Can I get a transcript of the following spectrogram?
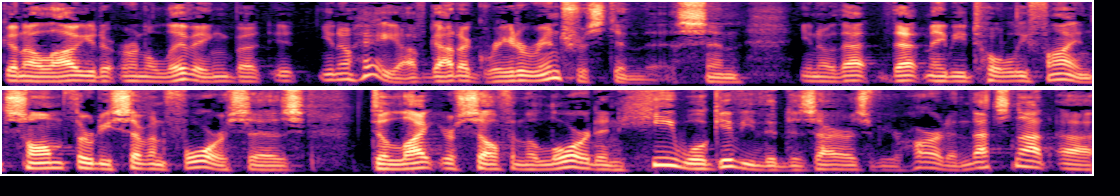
going to allow you to earn a living, but it, you know, hey, I've got a greater interest in this, and you know that that may be totally fine. Psalm thirty-seven four says, "Delight yourself in the Lord, and He will give you the desires of your heart." And that's not, uh,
